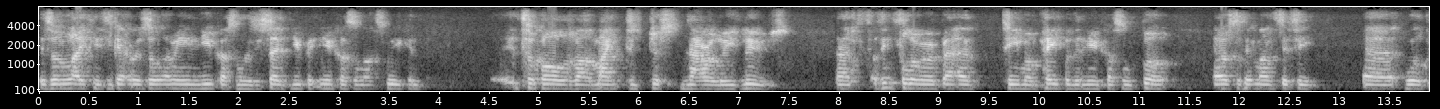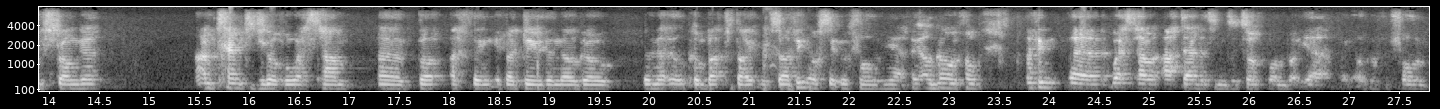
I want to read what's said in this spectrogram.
is unlikely to get a result. I mean, Newcastle, as you said, you picked Newcastle last week, and it took all of our might to just narrowly lose. Uh, I think Fulham are a better team on paper than Newcastle, but I also think Man City uh, will be stronger. I'm tempted to go for West Ham, uh, but I think if I do, then they'll go. Then it'll come back to bite me. So I think I'll stick with Fulham. Yeah, I think I'll go with Fulham. I think uh, West Ham at Everton's a tough one, but yeah, I think I'll go for Fulham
